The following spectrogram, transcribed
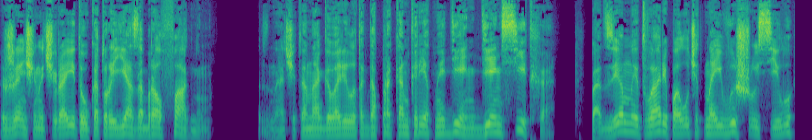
женщины-чароита, у которой я забрал фагнум. Значит, она говорила тогда про конкретный день, день ситха. Подземные твари получат наивысшую силу,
